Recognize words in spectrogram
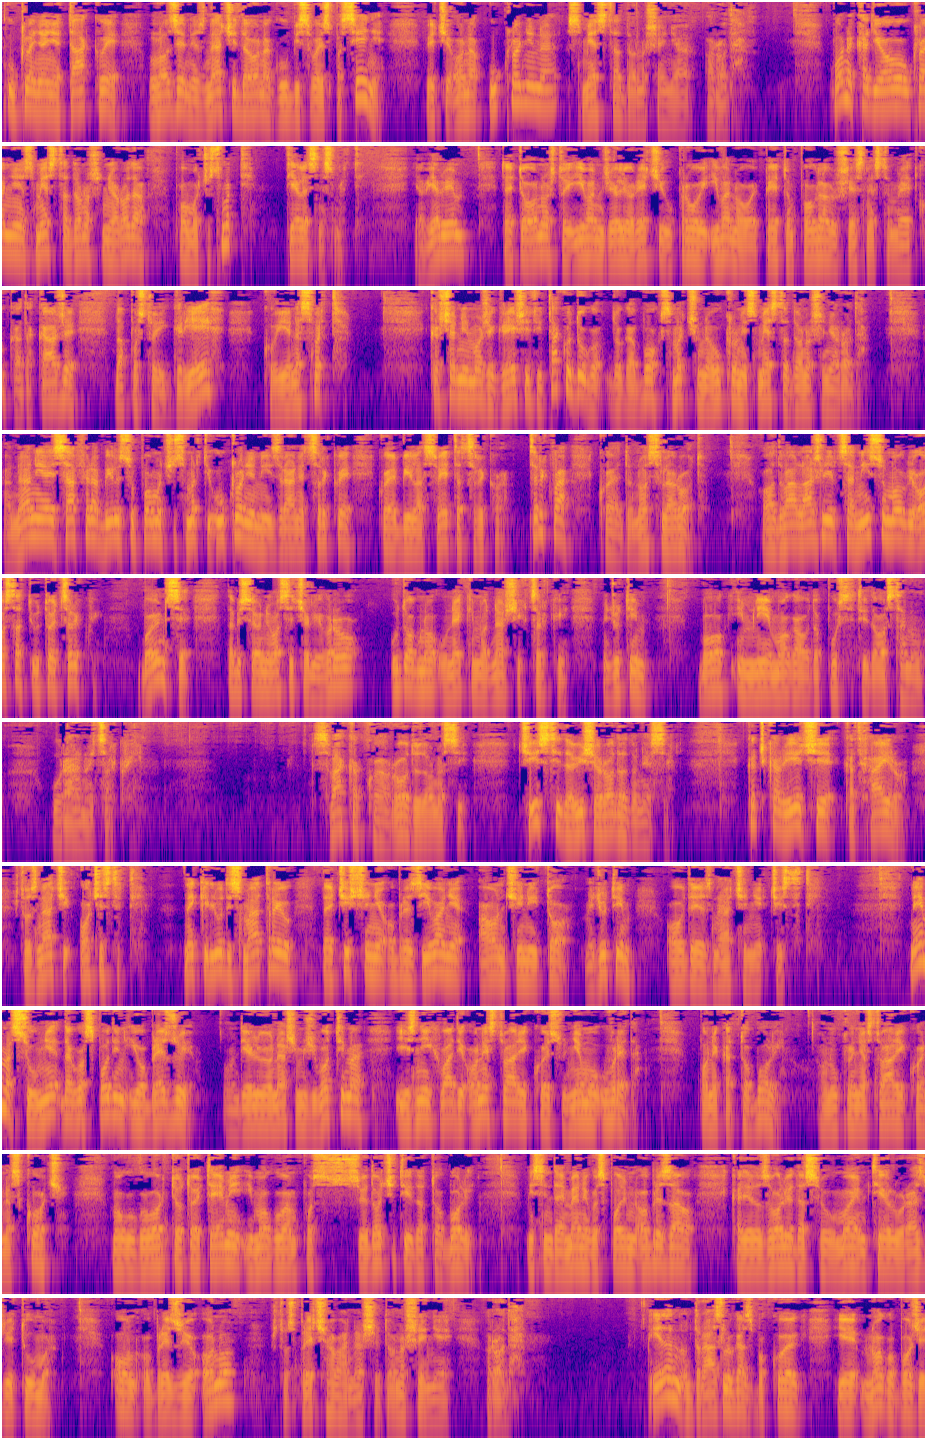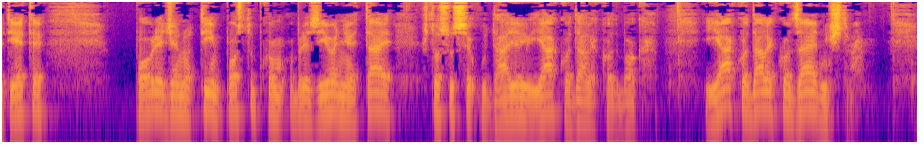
Uklanjanje takve loze ne znači da ona gubi svoje spasenje, već je ona uklonjena s mjesta donošenja roda. Ponekad je ovo uklanjanje s mjesta donošenja roda pomoću smrti, tjelesne smrti. Ja vjerujem da je to ono što je Ivan želio reći u prvoj Ivanovoj petom poglavlju 16. retku kada kaže da postoji grijeh koji je na smrt. Kršćanin može grešiti tako dugo dok ga Bog smrću ne ukloni s mjesta donošenja roda. Ananija i Safira bili su pomoću smrti uklonjeni iz rane crkve koja je bila sveta crkva, crkva koja je donosila rod. Ova dva lažljivca nisu mogli ostati u toj crkvi. Bojim se da bi se oni osjećali vrlo udobno u nekim od naših crkvi, međutim, Bog im nije mogao dopustiti da ostanu u ranoj crkvi. Svaka koja rod donosi, čisti da više roda donese. Krčka riječ je kathajro, što znači očistiti. Neki ljudi smatraju da je čišćenje obrezivanje, a on čini to. Međutim, ovdje je značenje čistiti. Nema sumnje da gospodin i obrezuje. On djeluje u našim životima i iz njih vadi one stvari koje su njemu uvreda. Ponekad to boli. On uklanja stvari koje nas koče. Mogu govoriti o toj temi i mogu vam posvjedočiti da to boli. Mislim da je mene gospodin obrezao kad je dozvolio da se u mojem tijelu razvije tumor. On obrezuje ono što sprečava naše donošenje roda. Jedan od razloga zbog kojeg je mnogo Bože dijete povređeno tim postupkom obrezivanja je taj što su se udaljili jako daleko od Boga. Jako daleko od zajedništva.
